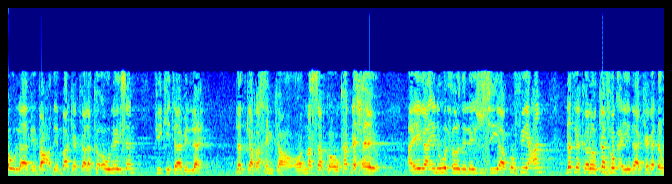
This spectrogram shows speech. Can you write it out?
awlaa bibacdin barka kale ka owlaysan fii kitaabi illahi dadka raximka oo nasabka uu ka dhaxeeyo ayagaa in waxooda laysu siiyaa ku fiican dadka kaleo ka fog ayadaa kaga dhow.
